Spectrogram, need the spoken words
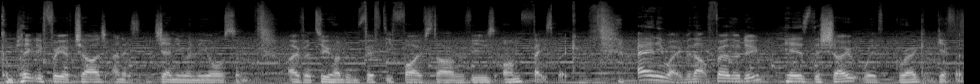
Completely free of charge, and it's genuinely awesome. Over 250 five star reviews on Facebook. Anyway, without further ado, here's the show with Greg Gifford.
